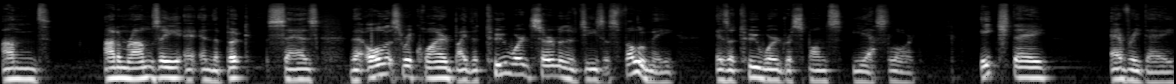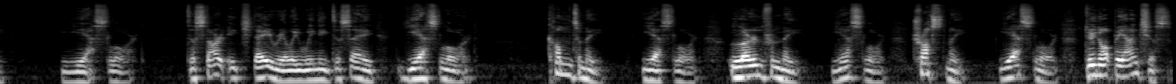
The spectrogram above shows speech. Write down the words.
And Adam Ramsey in the book says that all that's required by the two word sermon of Jesus, follow me, is a two word response, yes, Lord. Each day, every day, yes, Lord. To start each day, really, we need to say, yes, Lord. Come to me, yes, Lord. Learn from me, yes, Lord. Trust me, yes, Lord. Do not be anxious,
